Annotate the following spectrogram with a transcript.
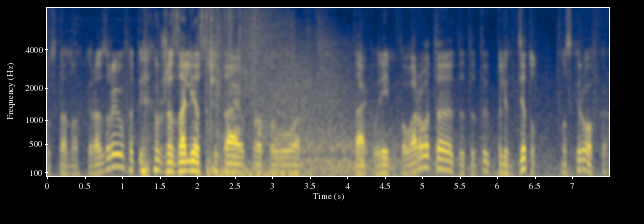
постановки разрывов. Это я уже залез, читаю про ПВО. Так, время поворота. Блин, где тут маскировка?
